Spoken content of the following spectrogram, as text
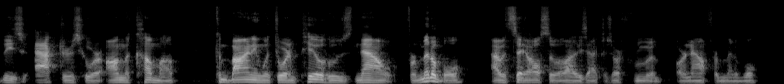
these actors who are on the come up combining with Jordan Peele, who's now formidable. I would say also a lot of these actors are from are now formidable.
